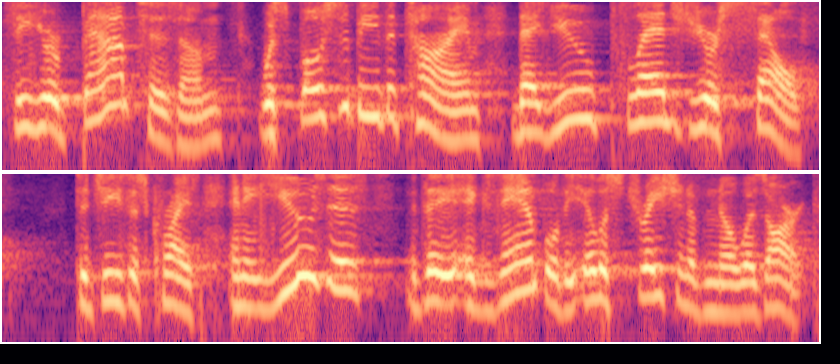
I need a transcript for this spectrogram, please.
See, your baptism was supposed to be the time that you pledged yourself to Jesus Christ. And it uses the example, the illustration of Noah's Ark.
